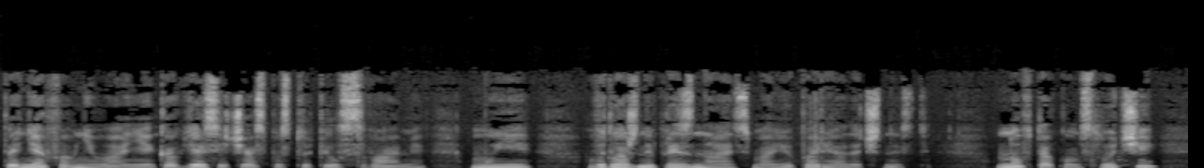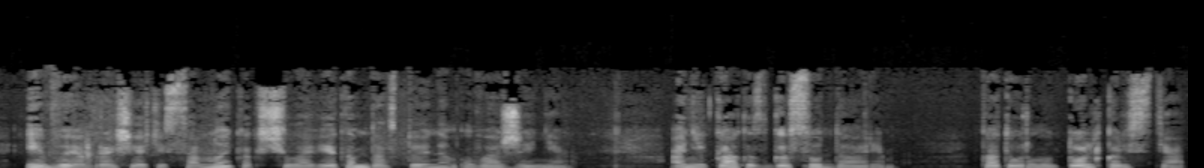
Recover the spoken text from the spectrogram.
Приняв во внимание, как я сейчас поступил с вами, Муи, вы должны признать мою порядочность. Но в таком случае и вы обращайтесь со мной как с человеком, достойным уважения, а не как с государем, которому только льстят.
